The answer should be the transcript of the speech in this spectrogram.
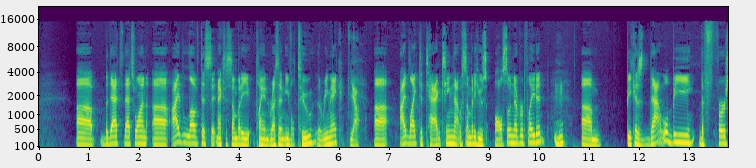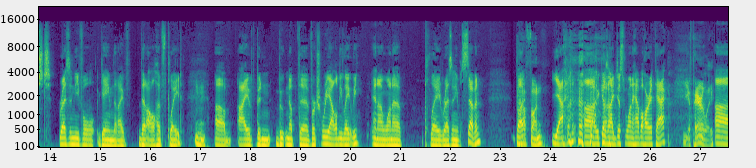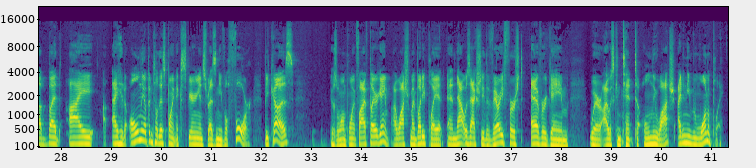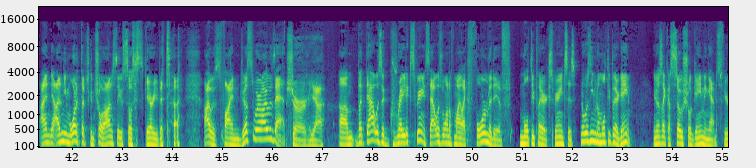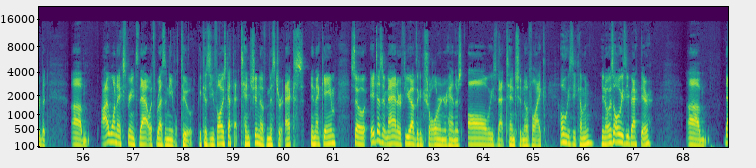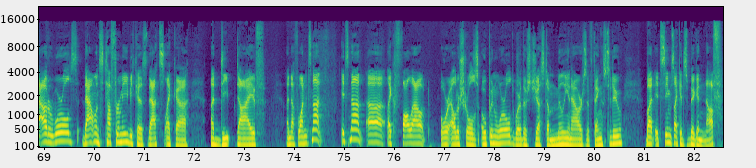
Uh, but that's that's one. Uh, I'd love to sit next to somebody playing Resident Evil 2, the remake. Yeah. Uh, I'd like to tag team that with somebody who's also never played it, Mm-hmm. um, because that will be the first Resident Evil game that I've that I'll have played. Mm-hmm. Um, I've been booting up the virtual reality lately, and I want to play Resident Evil Seven. But Have fun. yeah, uh, because I just want to have a heart attack. Yeah, apparently. Uh, but I I had only up until this point experienced Resident Evil 4 because it was a 1.5 player game. I watched my buddy play it, and that was actually the very first ever game where I was content to only watch. I didn't even want to play. I, I didn't even want to touch the controller. Honestly, it was so scary that uh, I was fine just where I was at. sure, yeah. Um, but that was a great experience. That was one of my like formative multiplayer experiences, and it wasn't even a multiplayer game. You know, it was like a social gaming atmosphere. But um, I want to experience that with Resident Evil 2 because you've always got that tension of Mr. X in that game. So it doesn't matter if you have the controller in your hand. There's always that tension of like, oh, is he coming? You know, is always he back there? Um, the Outer Worlds, that one's tough for me because that's like a a deep dive enough one. It's not it's not uh, like Fallout or Elder Scrolls Open World where there's just a million hours of things to do, but it seems like it's big enough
